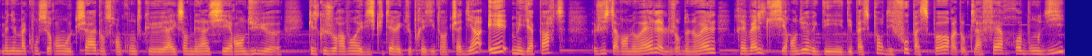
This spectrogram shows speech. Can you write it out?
Emmanuel Macron se rend au Tchad. On se rend compte que Alexandre Benalla s'y est rendu quelques jours avant et discuté avec le président tchadien. Et Mediapart, juste avant Noël, le jour de Noël, révèle qu'il s'y est rendu avec des, passeports, des faux passeports. Donc l'affaire rebondit.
